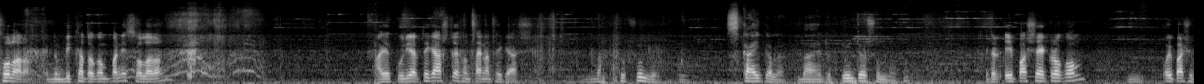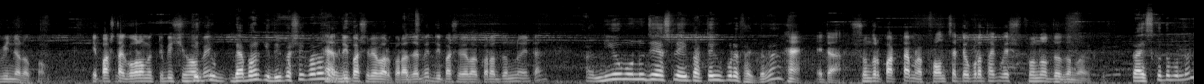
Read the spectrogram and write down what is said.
সোলারন একদম বিখ্যাত কোম্পানি সোলারন আগে কুরিয়ার থেকে আসতো এখন চায়না থেকে আসে। বাহ খুব সুন্দর। স্কাই কালার বা এটা প্রিন্টটা সুন্দর এটার এই পাশে একরকম ওই পাশে ভিন্ন রকম এই পাশটা গরম একটু বেশি হবে। কিন্তু ব্যবহার কি দুই পাশে করা হ্যাঁ দুই পাশে ব্যবহার করা যাবে দুই পাশে ব্যবহার করার জন্য এটা। নিয়ম অনুযায়ী আসলে এই পার্টটাই উপরে থাকবে না? হ্যাঁ এটা সুন্দর পাটটা আপনার ফ্রন্ট সাইডে উপরে থাকবে সৌন্দর্যের জন্য আর কি প্রাইস কত বললেন?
